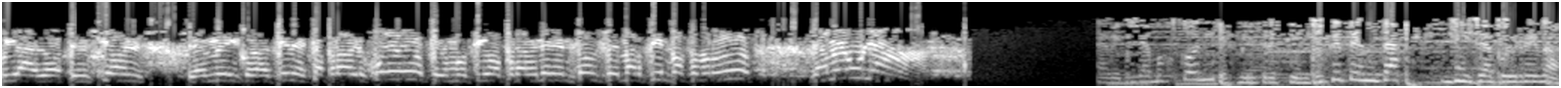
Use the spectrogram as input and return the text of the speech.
Cuidado, atención, el médico la tiene, está parado el juego. Tiene motivo para vender entonces. Martín pasa por dos. Dame una. Avenida Mosconi, 3370, Villa Pueyrredón,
